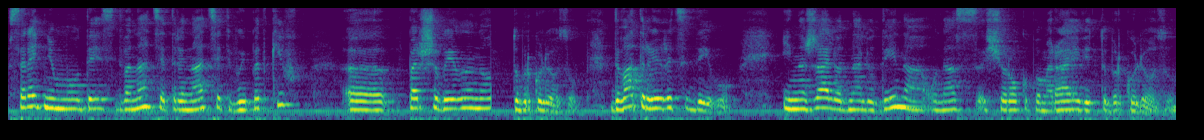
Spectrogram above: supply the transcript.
в середньому десь 12-13 випадків е, вперше виявленого туберкульозу, 2-3 рецидиву. І, на жаль, одна людина у нас щороку помирає від туберкульозу.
